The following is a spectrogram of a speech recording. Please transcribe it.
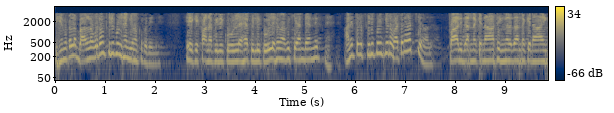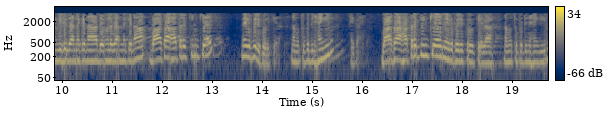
මෙහෙම කළා බලනකොටම පිළිකුල් හැඟීමක් උපදින්නේ. ඒකේ කන පිළිකුල්, ඇහැ පිළිකුල් එහෙම අපි කියන්න යන්නෙත් නැහැ. අනිත් එක පිළිකුල් කියන වචනයක් කියනවාද? පාලි දන්න කෙනා, සිංහල දන්න කෙනා, ඉංග්‍රීසි දන්න කෙනා, දෙමළ දන්න කෙනා භාෂා හතරකින් කියයි මේක පිළිකුල් කියලා. නමුත් උපදින හැඟීම ඒකයි. භාෂා හතරකින් කියයි මේක පිළිකුල් කියලා. නමුත් උපදින හැඟීම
